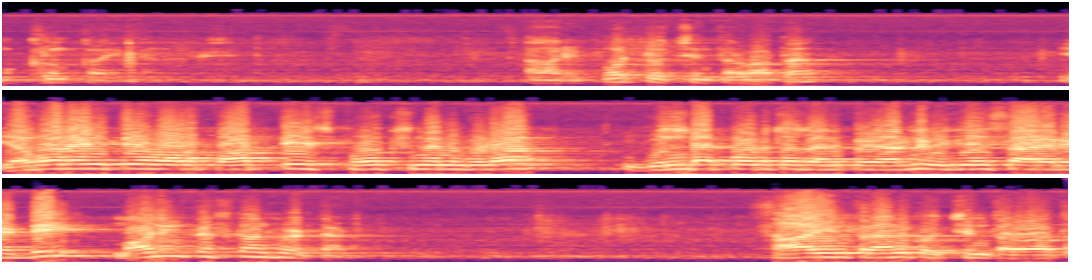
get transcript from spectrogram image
ముక్కలు ముక్కలైపోయింది ఆ రిపోర్ట్ వచ్చిన తర్వాత ఎవరైతే వాళ్ళ పార్టీ స్పోక్స్ మెన్ కూడా గుండెపోటుతో చనిపోయారని Vijayasai Reddy morning press conference పెడతాడు. సాయంత్రానికి వచ్చిన తర్వాత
